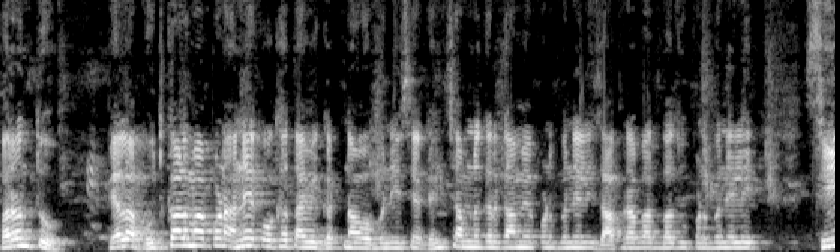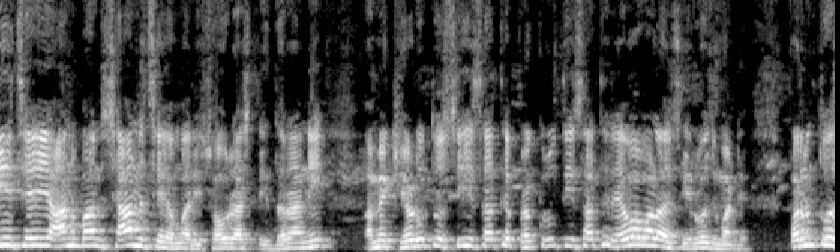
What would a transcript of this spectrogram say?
પરંતુ પહેલાં ભૂતકાળમાં પણ અનેક વખત આવી ઘટનાઓ બની છે. ઘનશ્યામનગર ગામે પણ બનેલી, જાફરાબાદ બાજુ પણ બનેલી. સિંહ છે એ આન બાન શાન છે અમારી સૌરાષ્ટ્રની ધરાની. અમે ખેડૂતો સિંહ સાથે, પ્રકૃતિ સાથે રહેવાવાળા છીએ રોજ માટે. પરંતુ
